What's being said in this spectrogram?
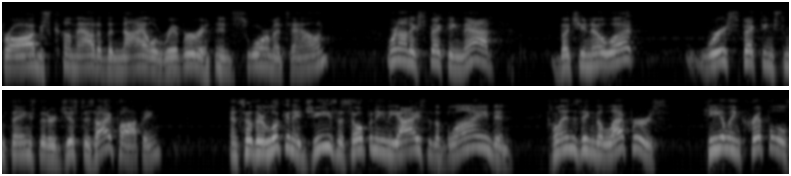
frogs come out of the Nile River and, and swarm a town. We're not expecting that. But you know what? We're expecting some things that are just as eye popping. And so they're looking at Jesus opening the eyes of the blind and cleansing the lepers, healing cripples.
